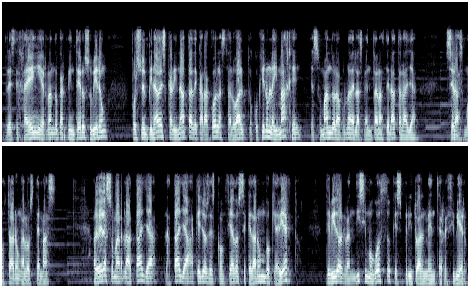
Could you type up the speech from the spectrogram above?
Andrés de Jaén y Hernando Carpintero subieron por su empinada escalinata de caracol hasta lo alto, cogieron la imagen y asomándola por una de las ventanas de la atalaya, se las mostraron a los demás. Al ver asomar la talla, la talla, aquellos desconfiados se quedaron boquiabiertos, debido al grandísimo gozo que espiritualmente recibieron.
